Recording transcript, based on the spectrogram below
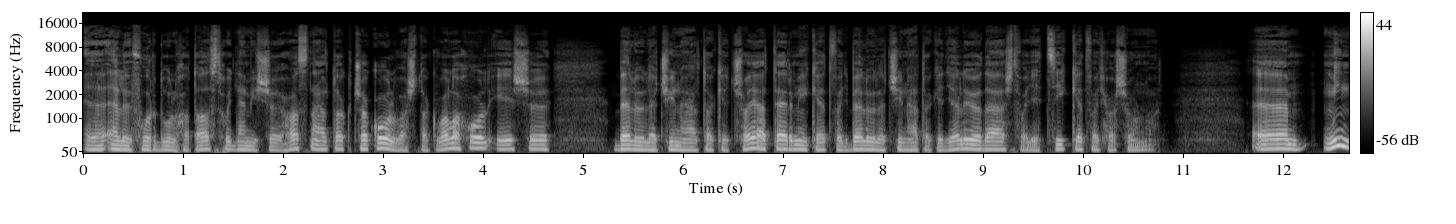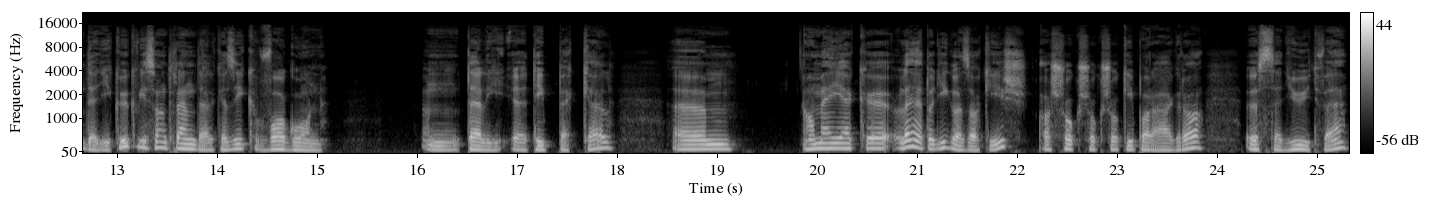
előfordulhat az, hogy nem is használtak, csak olvastak valahol, és belőle csináltak egy saját terméket, vagy belőle csináltak egy előadást, vagy egy cikket, vagy hasonlót. Mindegyikük viszont rendelkezik vagon teli tippekkel, amelyek lehet, hogy igazak is a sok-sok-sok iparágra összegyűjtve,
